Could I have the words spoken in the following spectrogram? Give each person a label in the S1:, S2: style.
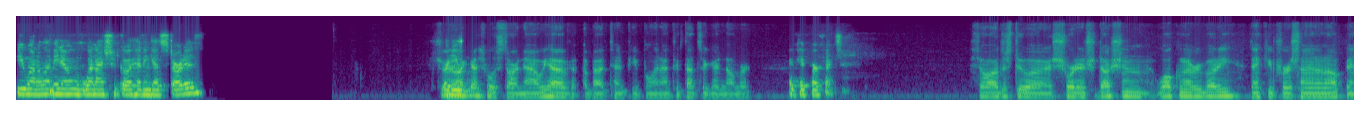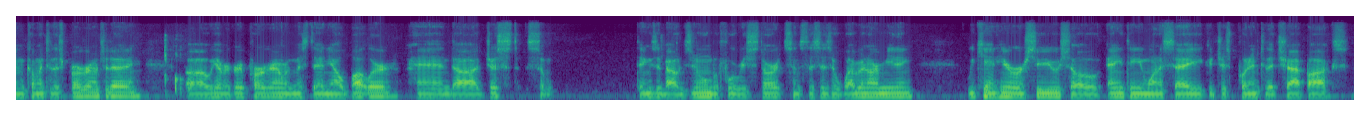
S1: you want to let me know when I should go ahead and get started?
S2: Sure, you... I guess we'll start now. We have about 10 people and I think that's a good number.
S1: Okay, perfect.
S2: So I'll just do a short introduction. Welcome, everybody. Thank you for signing up and coming to this program today. Uh, we have a great program with Miss Danielle Butler and uh, just some things about Zoom before we start. Since this is a webinar meeting, we can't hear or see you. So anything you want to say, you could just put into the chat box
